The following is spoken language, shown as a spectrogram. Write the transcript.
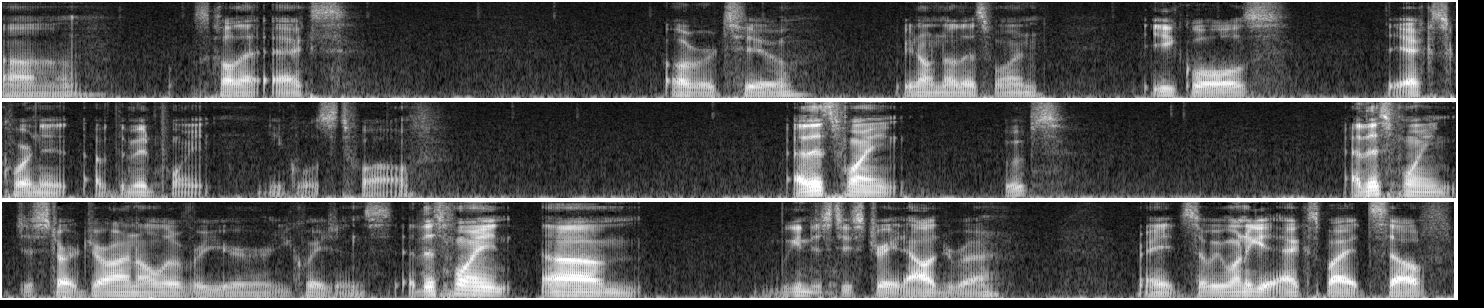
Uh, let's call that x over two. We don't know this one equals the x coordinate of the midpoint equals 12. At this point, oops. At this point, just start drawing all over your equations. At this point, um, we can just do straight algebra, right? So we want to get x by itself.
